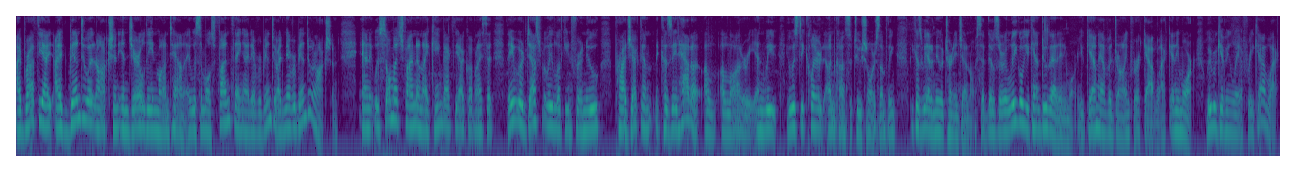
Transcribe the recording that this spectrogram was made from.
I brought the, I, I'd been to an auction in Geraldine, Montana. It was the most fun thing I'd ever been to. I'd never been to an auction. And it was so much fun. And I came back to the ad club and I said, they were desperately looking for a new project and because they'd had a, a, a lottery and we, it was declared unconstitutional or something because we had a new attorney general. I said, those are illegal. You can't do that anymore. You can't have a drawing for a Cadillac anymore. We were giving away a free Cadillac.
